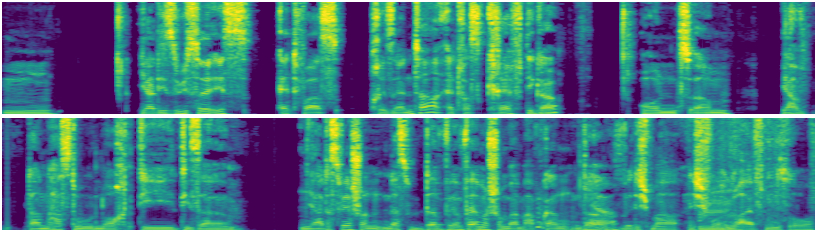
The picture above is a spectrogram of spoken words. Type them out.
Mm, ja, die Süße ist etwas präsenter, etwas kräftiger und ähm, ja, dann hast du noch die dieser ja, das wäre schon, das da wären wir schon beim Abgang. Da Ja. will ich mal nicht Mhm. vorgreifen. So,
